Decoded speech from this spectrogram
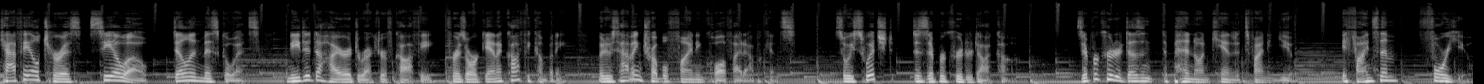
Cafe Altura's COO, Dylan Miskowitz, needed to hire a director of coffee for his organic coffee company, but he was having trouble finding qualified applicants. So he switched to ziprecruiter.com. ZipRecruiter doesn't depend on candidates finding you, it finds them for you.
